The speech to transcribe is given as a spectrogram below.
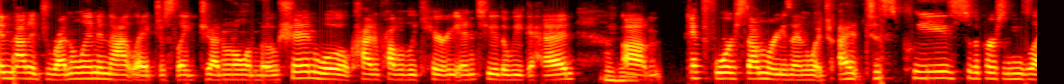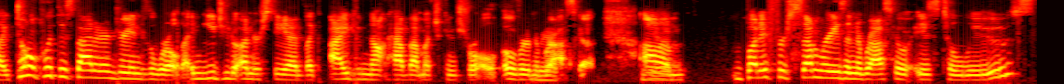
win, that adrenaline and that like just like general emotion will kind of probably carry into the week ahead. Mhm. Um, if for some reason, which I just please to the person who's like, don't put this bad energy into the world. I need you to understand, like, I do not have that much control over Nebraska. Um, but if for some reason Nebraska is to lose,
